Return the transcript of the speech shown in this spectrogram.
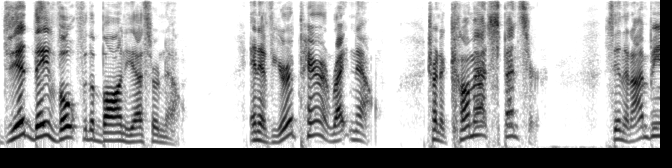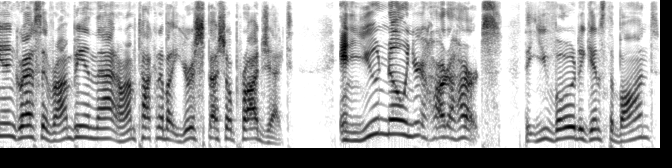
Did they vote for the bond, yes or no? And if you're a parent right now trying to come at Spencer, saying that I'm being aggressive or I'm being that or I'm talking about your special project, and you know in your heart of hearts that you voted against the bond,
